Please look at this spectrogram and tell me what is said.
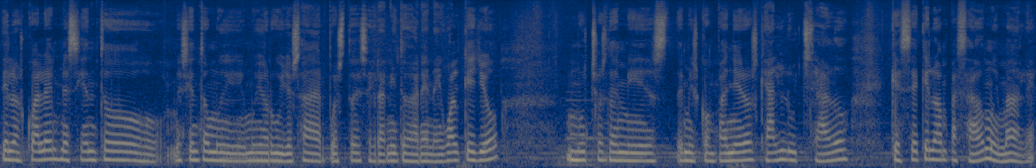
de los cuales me siento, me siento muy, muy orgullosa de haber puesto ese granito de arena. Igual que yo, muchos de mis, de mis compañeros que han luchado, que sé que lo han pasado muy mal, ¿eh?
